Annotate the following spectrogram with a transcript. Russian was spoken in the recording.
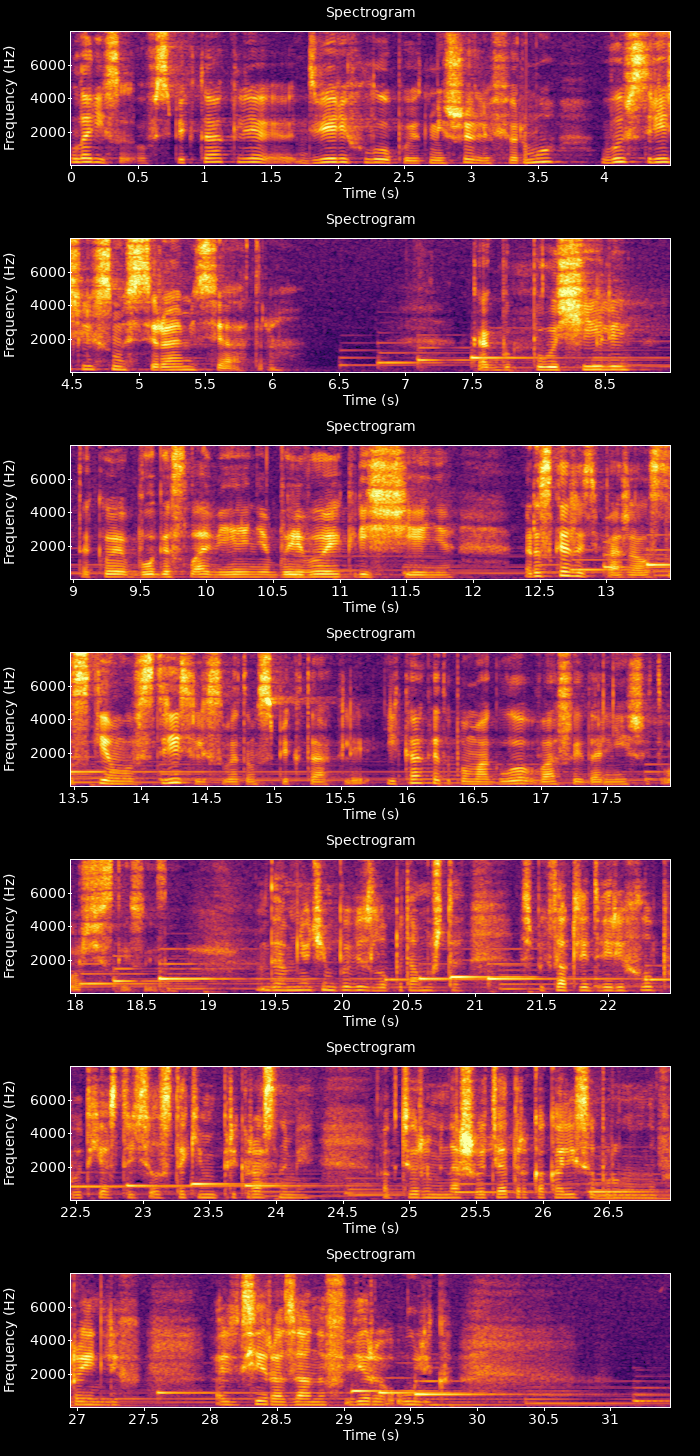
Лариса, в спектакле «Двери хлопают» Мишеля Фермо вы встретились с мастерами театра. Как бы получили такое благословение, боевое крещение. Расскажите, пожалуйста, с кем вы встретились в этом спектакле и как это помогло вашей дальнейшей творческой жизни? Да, мне очень повезло, потому что в спектакле «Двери хлопают» я встретилась с такими прекрасными актерами нашего театра, как Алиса Бруновна Фрейндлих, Алексей Розанов, Вера Улик.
